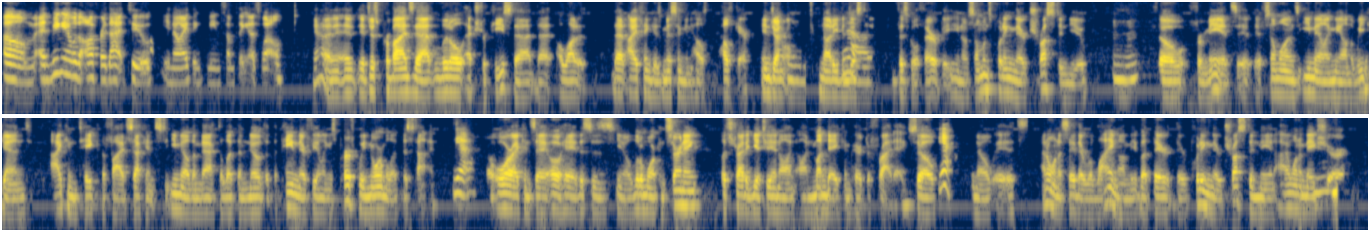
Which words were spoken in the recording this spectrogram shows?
Um and being able to offer that too you know i think means something as well. Yeah and it, it just provides that little extra piece that that a lot of that i think is missing in health healthcare in general mm. not even yeah. just physical therapy. You know someone's putting their trust in you mm-hmm so for me, it's if, if someone's emailing me on the weekend, I can take the five seconds to email them back to let them know that the pain they're feeling is perfectly normal at this time. Yeah. Or I can say, oh, hey, this is, you know, a little more concerning. let's try to get you in on on Monday compared to Friday. So yeah, you know, it's I don't want to say they're relying on me, but they're they're putting their trust in me, and I want to make mm-hmm. sure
